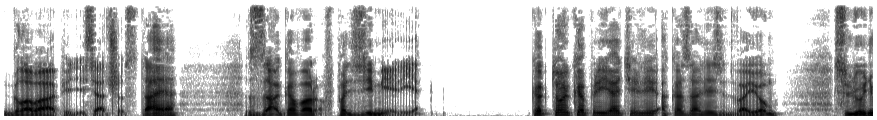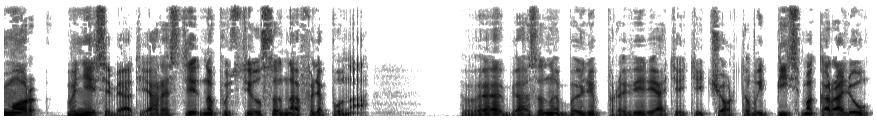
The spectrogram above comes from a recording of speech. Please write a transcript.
Глава 56. Заговор в подземелье. Как только приятели оказались вдвоем, Слюньмор, вне себя от ярости, напустился на фляпуна. «Вы обязаны были проверять эти чертовы письма королю.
